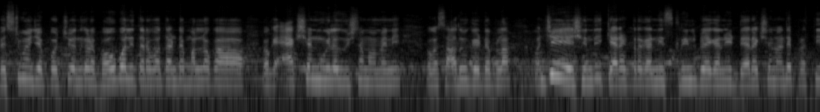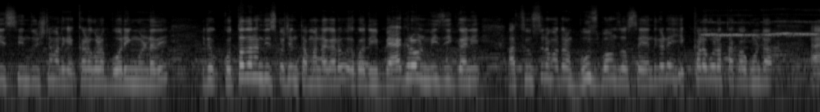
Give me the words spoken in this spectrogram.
బెస్ట్ మూవీ అని చెప్పొచ్చు ఎందుకంటే బాహుబలి తర్వాత అంటే మళ్ళీ ఒక ఒక యాక్షన్ మూవీలో చూసినాం ఆమెని ఒక సాధువు గెటప్లా మంచిగా చేసింది క్యారెక్టర్ కానీ స్క్రీన్ ప్లే కానీ డైరెక్షన్ అంటే ప్రతి సీన్ చూసినా మనకి ఎక్కడ కూడా బోరింగ్ ఉండదు ఇది కొత్తదనం తీసుకొచ్చింది తమన్నా గారు ఒక బ్యాక్గ్రౌండ్ మ్యూజిక్ కానీ అది చూస్తున్న మాత్రం బూస్ బౌన్స్ వస్తాయి ఎందుకంటే ఎక్కడ కూడా తక్కువకుండా ఆ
